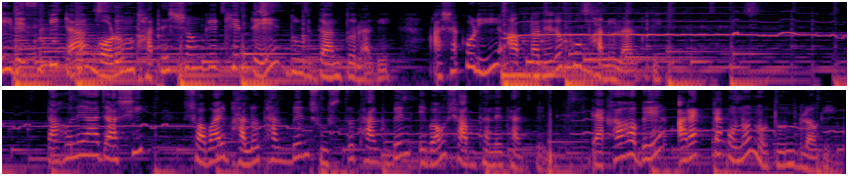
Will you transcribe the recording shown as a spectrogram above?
এই রেসিপিটা গরম ভাতের সঙ্গে খেতে দুর্দান্ত লাগে। আশা করি আপনাদেরও খুব ভালো লাগবে। তাহলে আজ আসি। সবাই ভালো থাকবেন, সুস্থ থাকবেন এবং সাবধানে থাকবেন। দেখা হবে আর একটা কোনো নতুন ব্লগে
